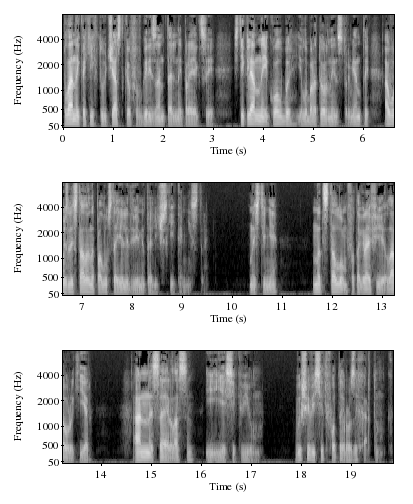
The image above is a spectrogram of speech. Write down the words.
планы каких-то участков в горизонтальной проекции, стеклянные колбы и лабораторные инструменты, а возле стола на полу стояли две металлические канистры. На стене, над столом фотографии Лауры Кьер, Анны Сайер-Лассен и Еси Квиум. Выше висит фото Розы Хартунг,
